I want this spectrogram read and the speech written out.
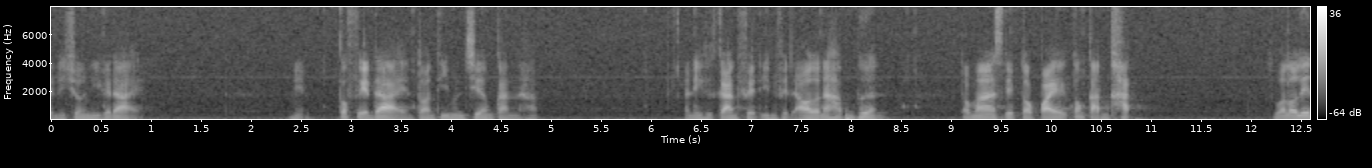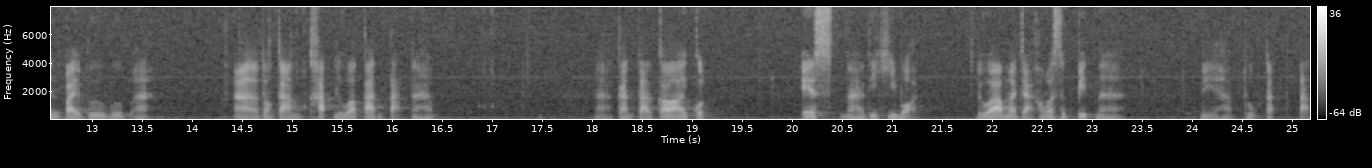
ดในช่วงนี้ก็ได้ เนี่ย ก็เฟดได้ตอนที่มันเชื่อมกันนะครับ อันนี้คือการเฟดอินเฟดเอาแล้วนะครับเพื่อนๆ ต่อมาสเต็ปต่อไปต้องการคัดว่าเราเล่นไปปุ๊บปุ๊บอะ อ่า เราต้องการคัดหรือว่าการตัดนะครับ อ่า การตัดก็ให้กด S นะฮะที่คีย์บอร์ด หรือว่ามาจากคำว่า split นะฮะ นี่ครับ ถูกตัดตัด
